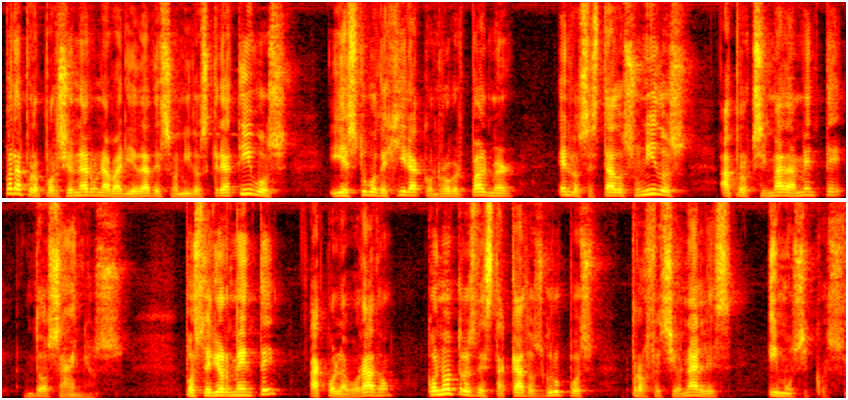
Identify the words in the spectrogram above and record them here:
para proporcionar una variedad de sonidos creativos y estuvo de gira con Robert Palmer en los Estados Unidos aproximadamente dos años. Posteriormente ha colaborado con otros destacados grupos profesionales y músicos.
